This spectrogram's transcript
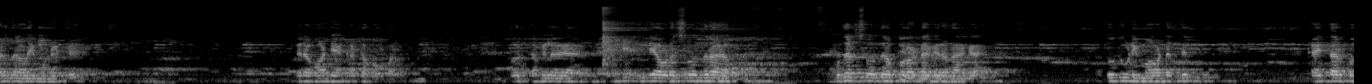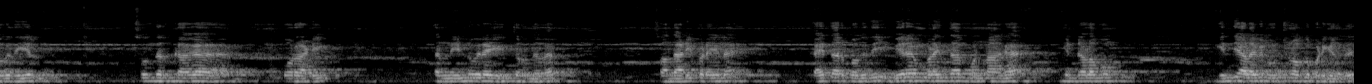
பிறந்தநாளை முன்னிட்டு வீரபாண்டிய கட்டபொம்மன் ஒரு தமிழக இந்திய இந்தியாவோட சுதந்திர முதல் சுதந்திர போராட்ட வீரராக தூத்துக்குடி மாவட்டத்தில் கைத்தார் பகுதியில் சுதந்திரத்துக்காக போராடி தன் இன்னுயிரை துறந்தவர். ஸோ அந்த அடிப்படையில் கைத்தார் பகுதி வீரம் விளைந்த மண்ணாக இன்றளவும் இந்திய அளவில் உற்று நோக்கப்படுகிறது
